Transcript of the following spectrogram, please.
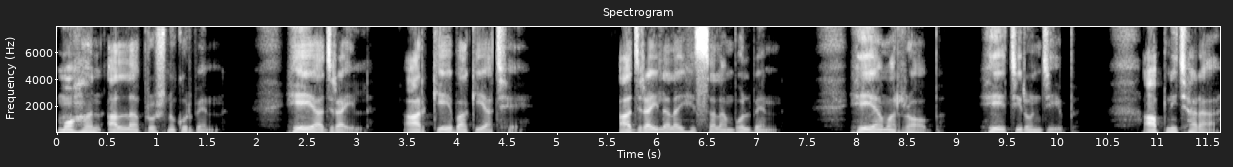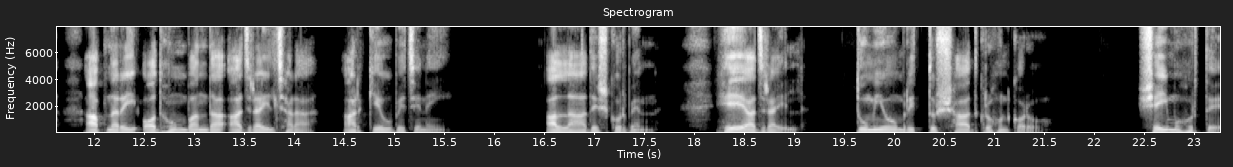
মহান আল্লাহ প্রশ্ন করবেন, হে আজরাইল, আর কে বাকি আছে? আজরাইল আলাইহিসাল্লাম বলবেন, হে আমার রব, হে চিরঞ্জীব, আপনি ছাড়া, আপনার এই অধম বান্দা আজরাইল ছাড়া আর কেউ বেঁচে নেই। আল্লাহ আদেশ করবেন, হে আজরাইল তুমিও মৃত্যুর স্বাদ গ্রহণ করো। সেই মুহূর্তে,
